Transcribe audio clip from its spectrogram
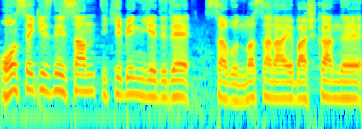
18 Nisan 2007'de Savunma Sanayi Başkanlığı,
